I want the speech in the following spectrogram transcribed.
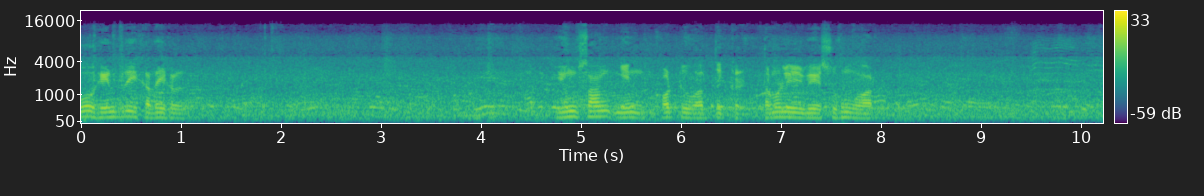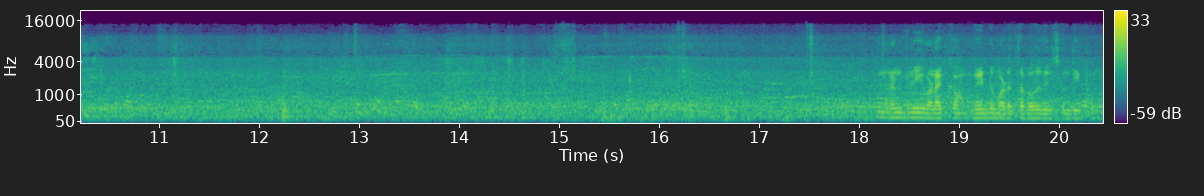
ஓ ஹென்றி கதைகள். யுங்சாங் இன் காட்டு வாத்துக்கள் தமிழில் வே சுகுமார். நன்றி வணக்கம். மீண்டும் அடுத்த பகுதியில் சந்திப்போம்.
